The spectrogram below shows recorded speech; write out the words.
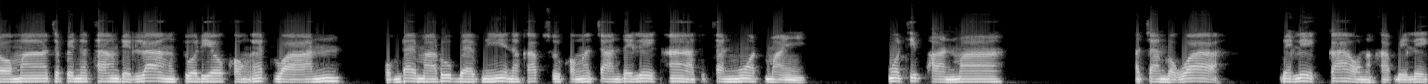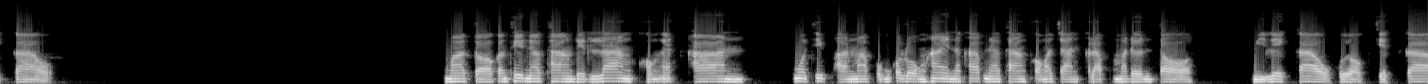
ต่อมาจะเป็นแนวทางเด่นล่างตัวเดียวของแอดวานผมได้มารูปแบบนี้นะครับ สูตรของอาจารย์ได้เลขห้าทุกท่านงวดใหม่ งวดที่ผ่านมา อาจารย์บอกว่าได้เลขเก้านะครับ ได้เลขเก้ามาต่อกันที่แนวทางเด่นล่างของแอดคารงวดที่ผ่านมาผมก็ลงให้นะครับ แนวทางของอาจารย์กลับมาเดินต่อ มีเลขเก้าหวยออกเจ็ดเก้า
